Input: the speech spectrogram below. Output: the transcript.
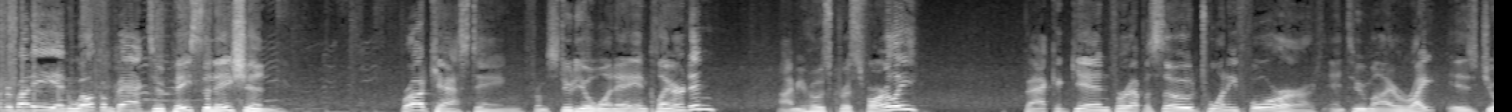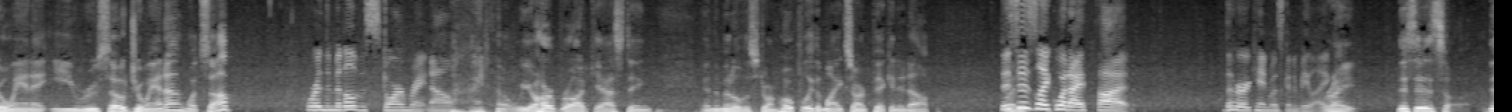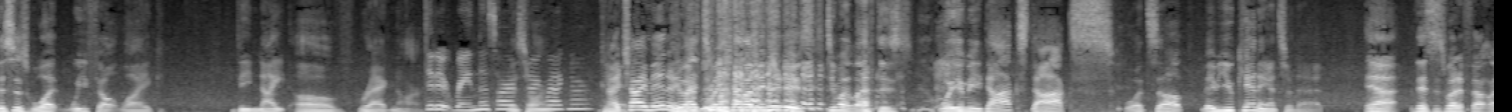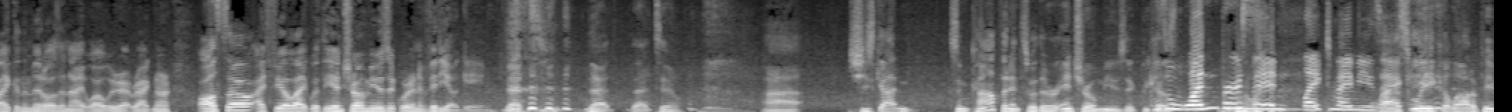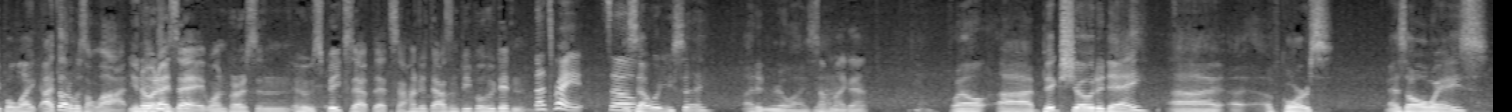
everybody, and welcome back to Pace the Nation, broadcasting from Studio 1A in Clarendon. I'm your host, Chris Farley, back again for episode 24. And to my right is Joanna E. Russo. Joanna, what's up? We're in the middle of a storm right now. I know we are broadcasting in the middle of the storm. Hopefully, the mics aren't picking it up. This is it- is like what I thought the hurricane was going to be like. right. This is this is what we felt like the night of Ragnar. Did it rain this hard This during hard. Ragnar? Can I chime in, or And do I have to wait until I'm introduced? to my left is William E. Docs. Docs, what's up? Maybe you can answer that. Yeah, this is what it felt like in the middle of the night while we were at Ragnar. Also, I feel like with the intro music, we're in a video game. That's that that too. Uh, she's gotten some confidence with her intro music Because because one person liked my music. last week a lot of people liked. I thought it was a lot. You know what I say? One person who speaks up, that's 100,000 people who didn't. That's right. So Is that what you say? I didn't realize Something that. like that. Well, uh, big show today, uh, uh, of course, as always.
